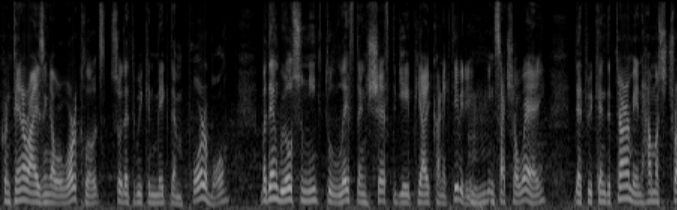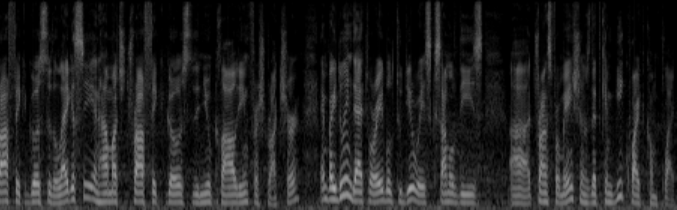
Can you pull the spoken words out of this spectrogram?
containerizing our workloads so that we can make them portable, but then we also need to lift and shift the API connectivity mm -hmm. in such a way that we can determine how much traffic goes to the legacy and how much traffic goes to the new cloud infrastructure. And by doing that, we're able to de-risk some of these uh, transformations that can be quite complex.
